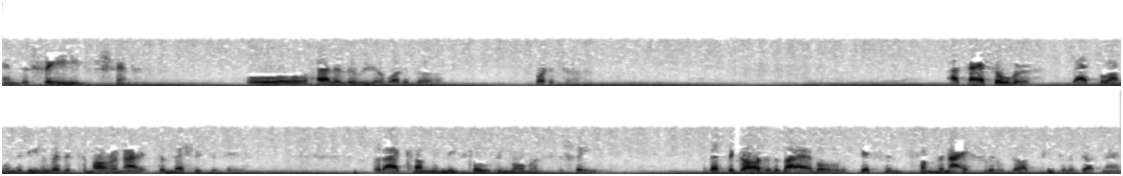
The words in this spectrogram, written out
and to save sinners. Oh, hallelujah, what a God. What a God. I pass over that for I'm going to be dealing with it tomorrow night, the message of his. But I come in these closing moments to say that the God of the Bible is different from the nice little God people have got now.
